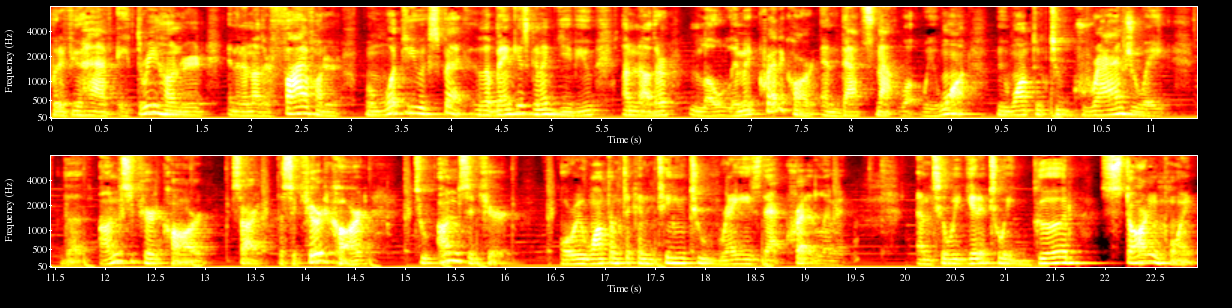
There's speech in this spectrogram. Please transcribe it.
But if you have a 300 and then another 500, well, what do you expect? The bank is going to give you another low limit credit card. And that's not what we want. We want them to graduate the unsecured card sorry, the secured card to unsecured, or we want them to continue to raise that credit limit until we get it to a good starting point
